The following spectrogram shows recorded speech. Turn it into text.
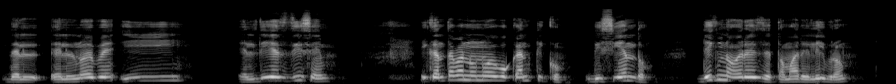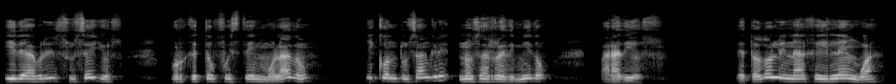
del el 9 y el 10 dice, y cantaban un nuevo cántico, diciendo, digno eres de tomar el libro y de abrir sus sellos, porque tú fuiste inmolado, y con tu sangre nos has redimido para Dios, de todo linaje y lengua,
